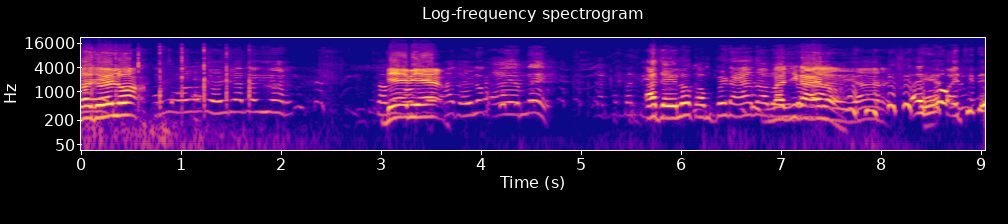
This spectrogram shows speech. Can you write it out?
તો જોઈ લો. બે બે. આ જયલો આ એમ નહીં. આ જઈલો કમ્પ્લેટ આયા તો નજીક આયેલો. યાર. એ અહીંથી દે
